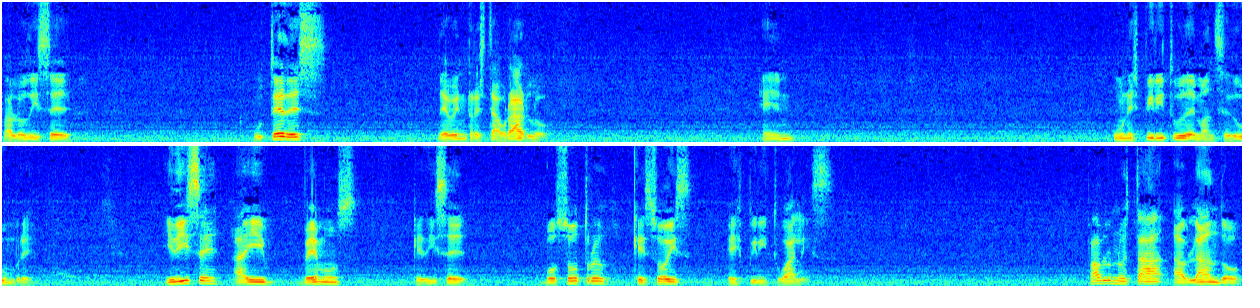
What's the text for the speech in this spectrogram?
Pablo dice, ustedes deben restaurarlo en un espíritu de mansedumbre. Y dice, ahí vemos que dice, vosotros que sois espirituales. Pablo no está hablando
